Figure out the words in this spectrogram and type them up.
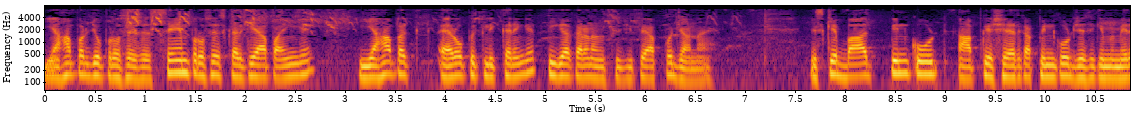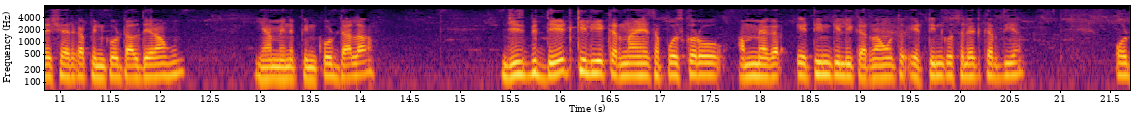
यहाँ पर जो प्रोसेस है सेम प्रोसेस करके आप आएँगे। यहाँ पर एरो पे क्लिक करेंगे, टीकाकरण अनुसूची पे आपको जाना है। इसके बाद पिन कोड, आपके शहर का पिन कोड, जैसे कि मैं मेरे शहर का पिन कोड डाल दे रहा हूँ। यहाँ मैंने पिन कोड डाला। जिस भी डेट के लिए करना है, सपोज़ करो अब मैं अगर 18 के लिए कर रहा हूँ तो 18 को सेलेक्ट कर दिया। और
